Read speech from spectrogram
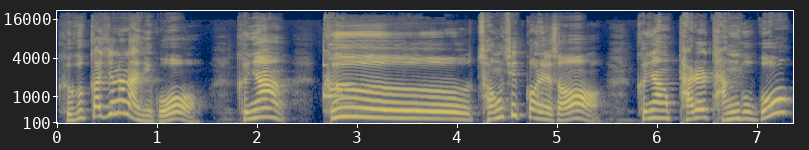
그것까지는 아니고 그냥 그 정치권에서 그냥 발을 담그고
